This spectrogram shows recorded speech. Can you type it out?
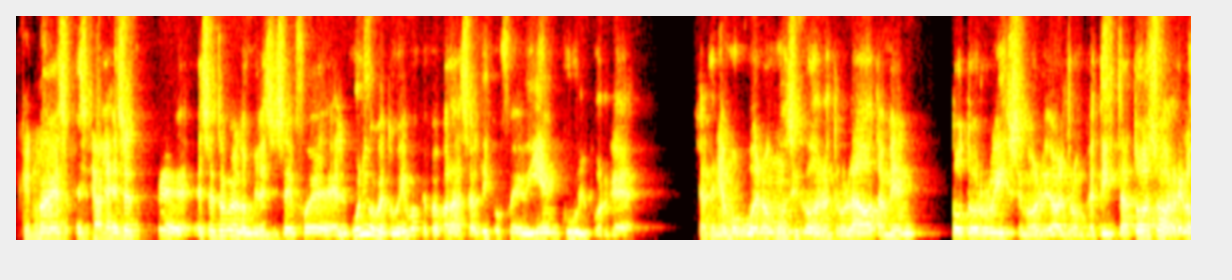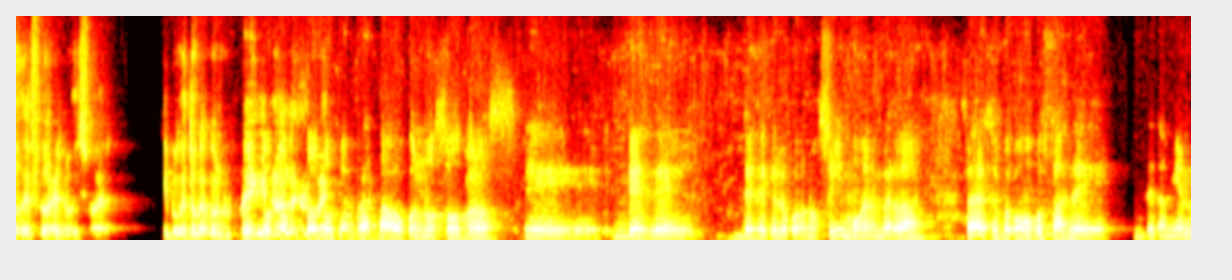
que no son ese, ese, oficiales? ese toque- ese toque en el 2016 fue el único que tuvimos que fue para lanzar el disco. Fue bien cool porque o sea, teníamos buenos músicos de nuestro lado. También Toto Ruiz, se me ha olvidado, el trompetista. Todos esos arreglos de Flores lo hizo él. Tipo que toca con Rubén. la Toto, Toto siempre ha estado con nosotros eh, desde, desde que lo conocimos, en verdad. O sea, eso fue como cosas de, de también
